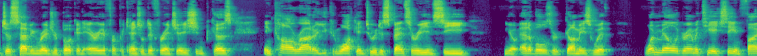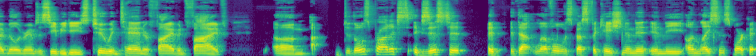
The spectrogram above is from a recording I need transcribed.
just having read your book, an area for potential differentiation because in Colorado you can walk into a dispensary and see, you know, edibles or gummies with one milligram of THC and five milligrams of CBDs, two and ten or five and five. Um, do those products exist at, at, at that level of specification in the in the unlicensed market?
